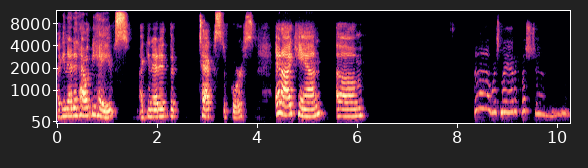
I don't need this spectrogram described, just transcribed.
I can edit how it behaves. I can edit the text, of course, and I can, um, ah, where's my add a question?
